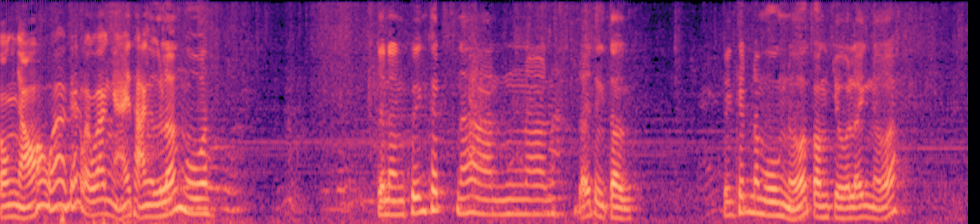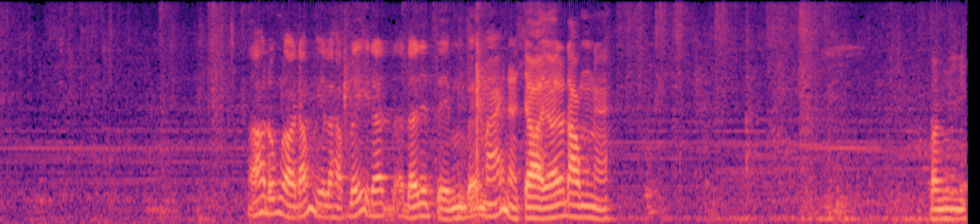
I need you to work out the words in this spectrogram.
còn nhỏ quá rất là quan ngại thà người lớn mua. Cho nên khuyến khích nó, nó để từ từ. Khuyến khích nó mua nữa còn chừa lên nữa đó đúng rồi đóng vậy là hợp lý đó. Để đi tìm bé máy nè trời ơi nó đông nè. Gì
